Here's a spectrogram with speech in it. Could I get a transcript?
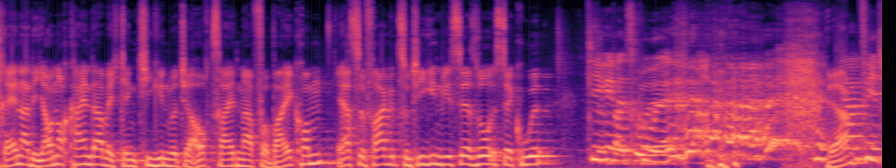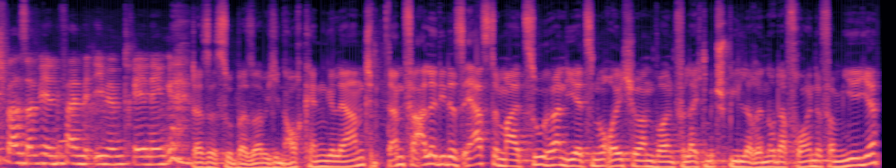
Trainer hatte ich auch noch keinen da, aber ich denke, Tigin wird ja auch zeitnah vorbeikommen. Erste Frage zu Tigin, wie ist der so? Ist der cool? Tigin ist cool. cool. Ja. Wir haben viel Spaß auf jeden Fall mit ihm im Training. Das ist super, so habe ich ihn auch kennengelernt. Dann für alle, die das erste Mal zuhören, die jetzt nur euch hören wollen, vielleicht Mitspielerin oder Freunde, Familie.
